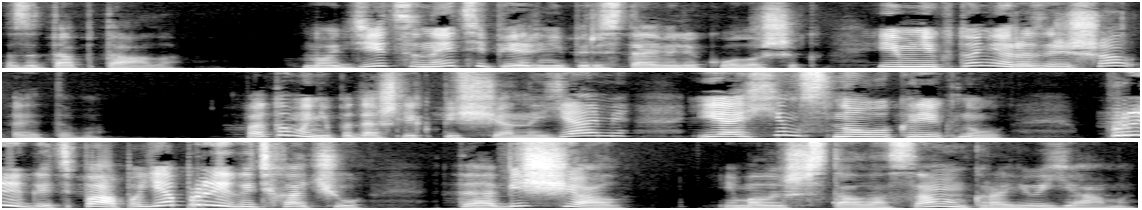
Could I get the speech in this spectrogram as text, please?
затоптала. Но Дицыны теперь не переставили колышек, им никто не разрешал этого. Потом они подошли к песчаной яме, и Ахим снова крикнул «Прыгать, папа, я прыгать хочу!» «Ты обещал!» И малыш встал на самом краю ямы.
